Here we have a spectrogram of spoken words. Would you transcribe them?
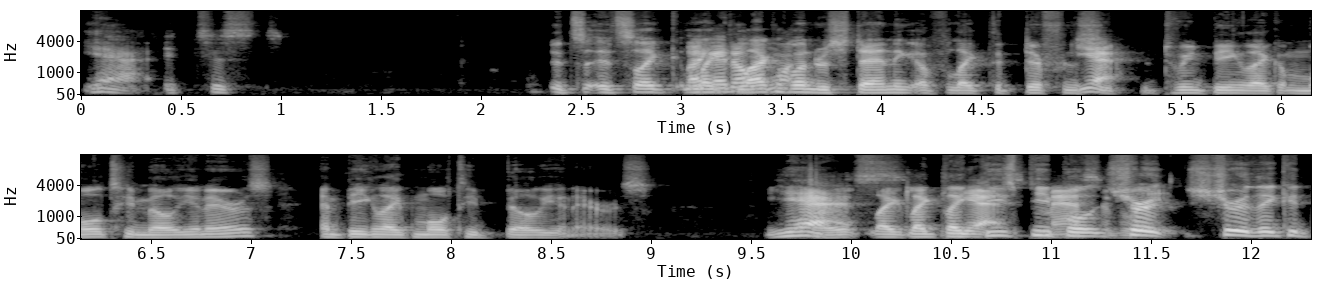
yeah, it just It's it's like Like, like, lack of understanding of like the difference Yeah. between being like multimillionaires and being like multi-billionaires. right? yes. Like like like these people sure massively. sure they could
